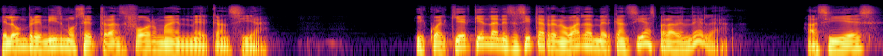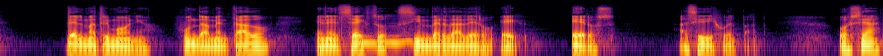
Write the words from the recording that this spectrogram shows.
el hombre mismo se transforma en mercancía. Y cualquier tienda necesita renovar las mercancías para venderla. Así es del matrimonio, fundamentado en el sexo sin verdadero e- eros. Así dijo el Papa. O sea,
